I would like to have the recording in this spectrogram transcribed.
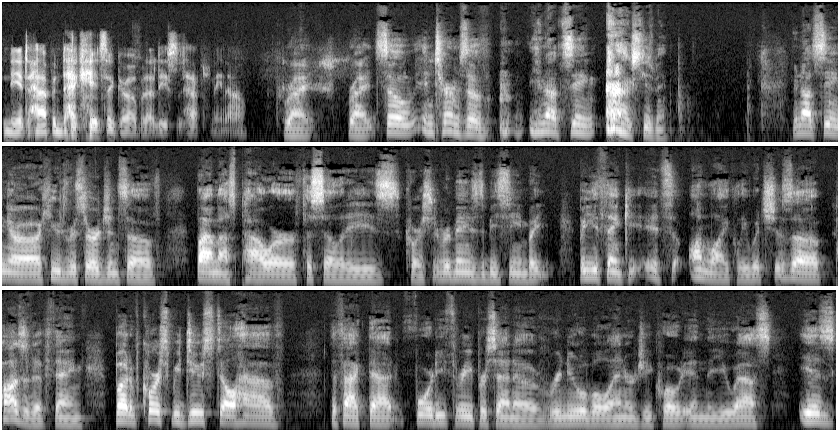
needed to happen decades ago, but at least it's happening now. Right, right. So in terms of you're not seeing, excuse me, you're not seeing a huge resurgence of biomass power facilities. Of course, it remains to be seen, but but you think it's unlikely, which is a positive thing. But of course, we do still have the fact that 43% of renewable energy quote in the US is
